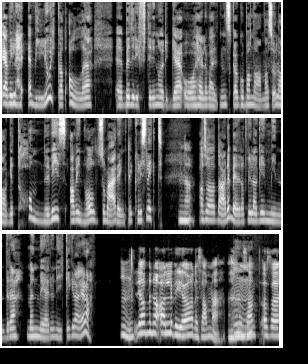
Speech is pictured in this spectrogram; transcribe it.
jeg, vil, jeg, vil, jo ikke at alle bedrifter i Norge og hele verden skal gå bananas og lage tonnevis av innhold som er egentlig kliss likt. Altså, da er det bedre at vi lager mindre, men mer unike greier, da. Mm, ja, men når alle vil gjøre det samme, mm. sant. Altså,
